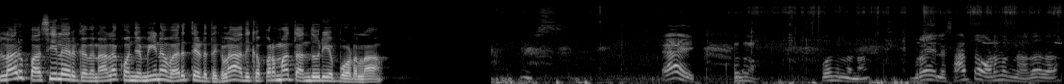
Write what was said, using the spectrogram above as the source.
எல்லாரும் பசியில் இருக்கிறதுனால கொஞ்சம் மீனை வறுத்து எடுத்துக்கலாம். அதுக்கப்புறமா தந்தூரியை போடலாம். ஏய் போதும். போதும்லண்ணா. ப்ரோ இல்லை சாப்பிட்டா உடம்புக்குண்ணா அதான்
